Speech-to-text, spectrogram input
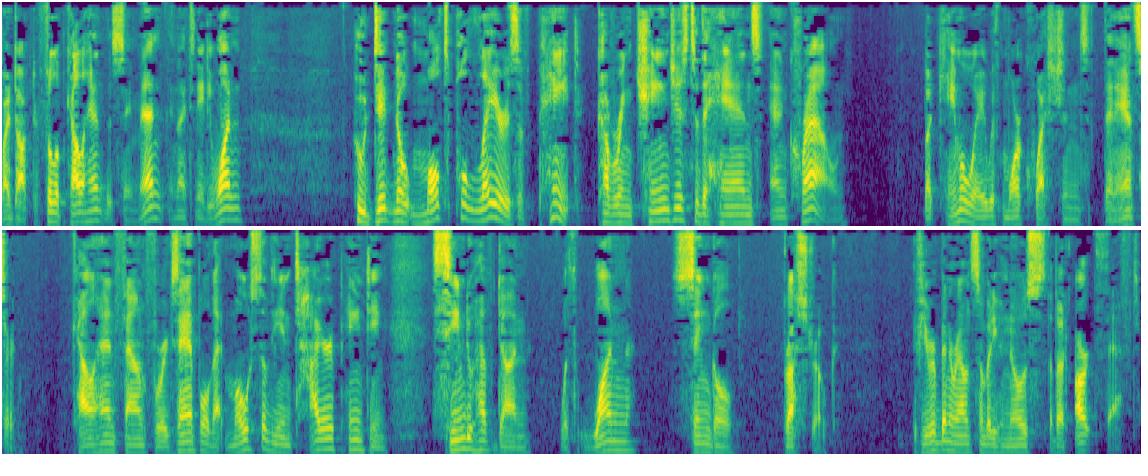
by Dr. Philip Callahan, the same man, in 1981, who did note multiple layers of paint covering changes to the hands and crown, but came away with more questions than answered. Callahan found, for example, that most of the entire painting seemed to have done with one single brushstroke if you've ever been around somebody who knows about art theft,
